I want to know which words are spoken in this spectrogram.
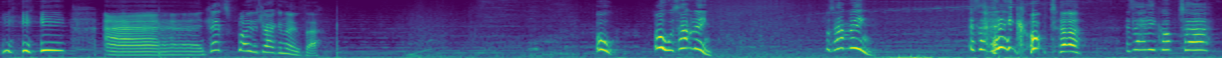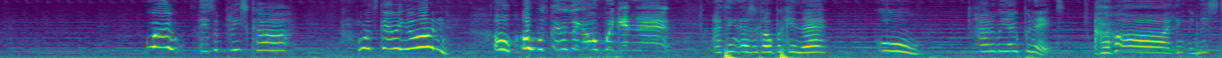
and let's fly the dragon over. Oh! Oh, what's happening? What's happening? It's a helicopter! It's a helicopter! Whoa! There's a police car! What's going on? Oh, oh, there's a gold brick in there! I think there's a gold brick in there. Oh, how do we open it? Oh, I think we missed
